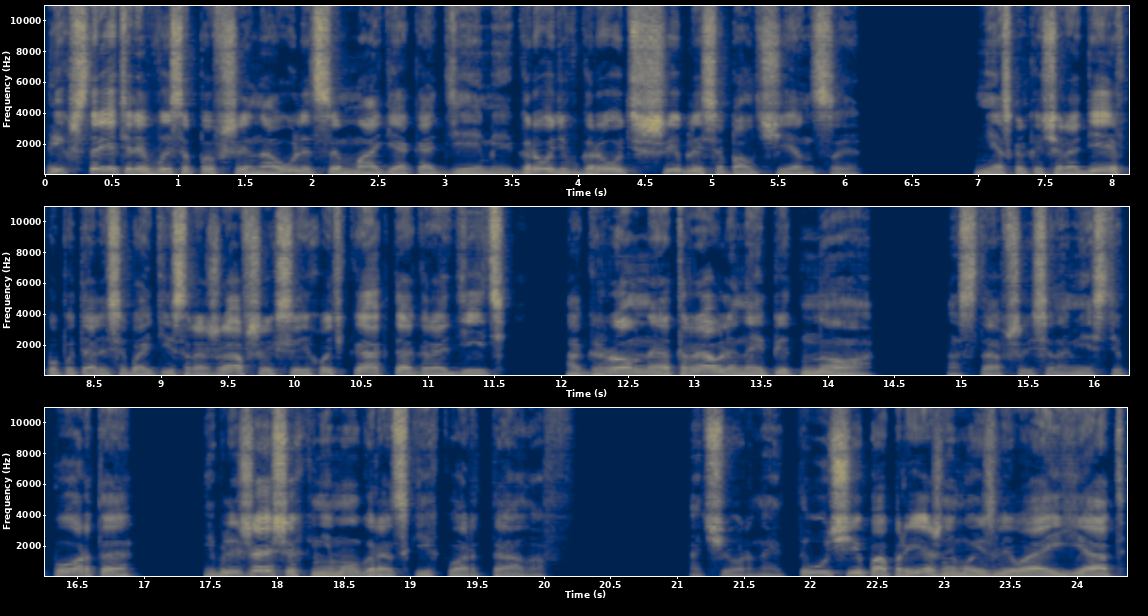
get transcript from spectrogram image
Их встретили высыпавшие на улице маги Академии. Грудь в грудь сшиблись ополченцы. Несколько чародеев попытались обойти сражавшихся и хоть как-то оградить огромное отравленное пятно, оставшееся на месте порта и ближайших к нему городских кварталов а черные тучи, по-прежнему изливая яд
